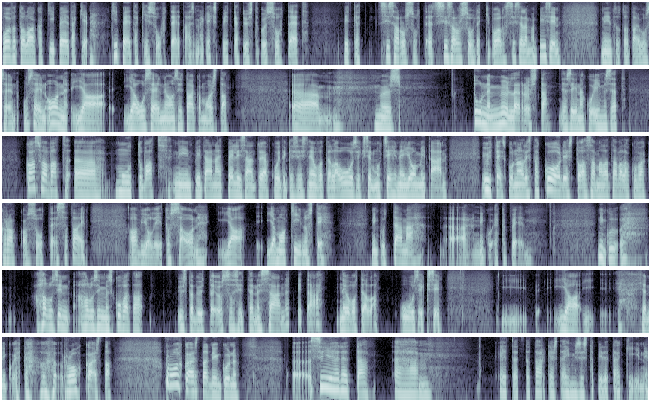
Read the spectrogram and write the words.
voivat olla aika kipeitäkin, kipeitäkin suhteita, esimerkiksi pitkät ystävyyssuhteet, pitkät sisarussuhteet, sisarussuhdekin voi olla siis elämän pisin, niin tota, tai usein, usein on, ja, ja usein ne on sitten aikamoista öö, myös tunnemyllerrystä, ja siinä kun ihmiset – kasvavat, ö, muuttuvat, niin pitää näitä pelisääntöjä kuitenkin siis neuvotella uusiksi, mutta siihen ei ole mitään yhteiskunnallista koodistoa samalla tavalla kuin vaikka rakkaussuhteessa tai avioliitossa on. Ja, ja mua kiinnosti niin kuin tämä, ö, niin kuin ehkä niin kuin halusin, halusin myös kuvata ystävyyttä, jossa sitten ne säännöt pitää neuvotella uusiksi ja, ja niin kuin ehkä rohkaista, rohkaista niin kuin, siihen, että, ähm, että, että tärkeistä ihmisistä pidetään kiinni.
